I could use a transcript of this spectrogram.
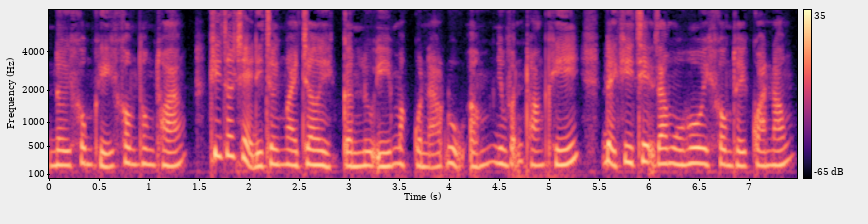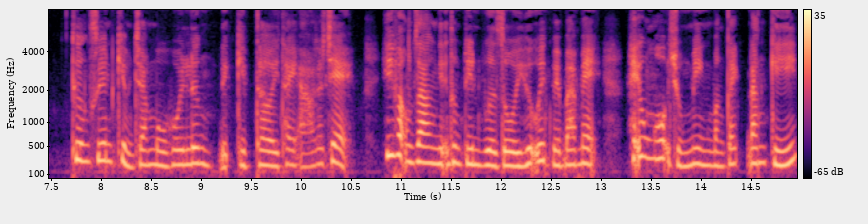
nơi không khí không thông thoáng. Khi cho trẻ đi chơi ngoài trời, cần lưu ý mặc quần áo đủ ấm nhưng vẫn thoáng khí, để khi trẻ ra mồ hôi không thấy quá nóng. Thường xuyên kiểm tra mồ hôi lưng để kịp thời thay áo cho trẻ. Hy vọng rằng những thông tin vừa rồi hữu ích với ba mẹ. Hãy ủng hộ chúng mình bằng cách đăng ký,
